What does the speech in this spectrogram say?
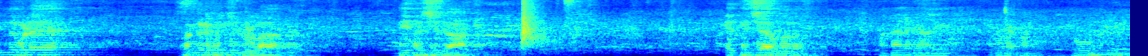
ഇന്നിവിടെ സംഘടിപ്പിച്ചിട്ടുള്ള ദീപശില എത്തിച്ചേർന്നത്. പതാകരായി അതോടൊപ്പം ഭൂമിയുടെ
